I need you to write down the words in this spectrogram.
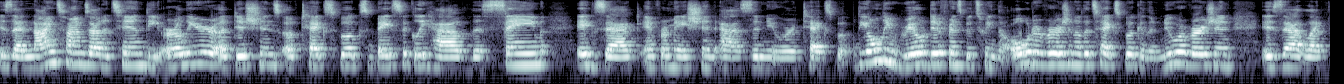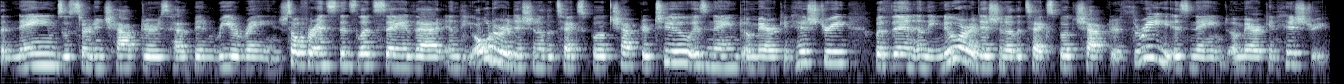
is that 9 times out of 10, the earlier editions of textbooks basically have the same exact information as the newer textbook. The only real difference between the older version of the textbook and the newer version is that like the names of certain chapters have been rearranged. So for instance, let's say that in the older edition of the textbook, chapter 2 is named American History, but then in the newer edition of the textbook, chapter 3 is named American History.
